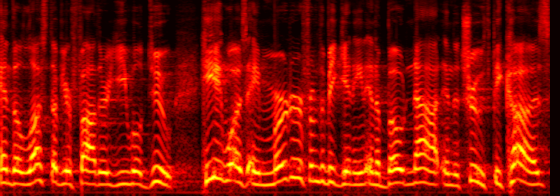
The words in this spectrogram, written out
and the lust of your father ye will do. He was a murderer from the beginning and abode not in the truth, because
